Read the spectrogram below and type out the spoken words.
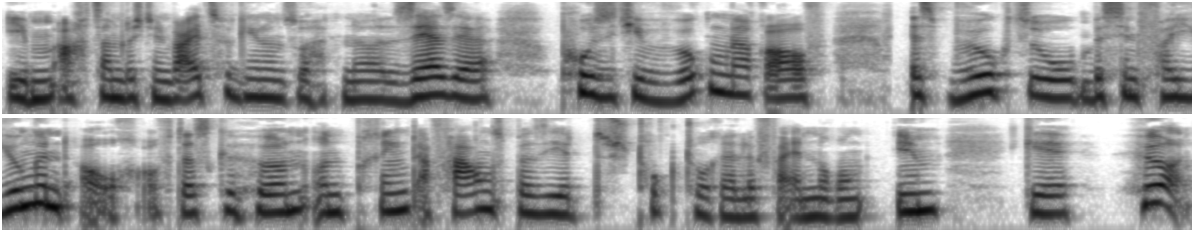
eben achtsam durch den Wald zu gehen und so hat eine sehr, sehr positive Wirkung darauf. Es wirkt so ein bisschen verjüngend auch auf das Gehirn und bringt erfahrungsbasiert strukturelle Veränderungen im Gehirn.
